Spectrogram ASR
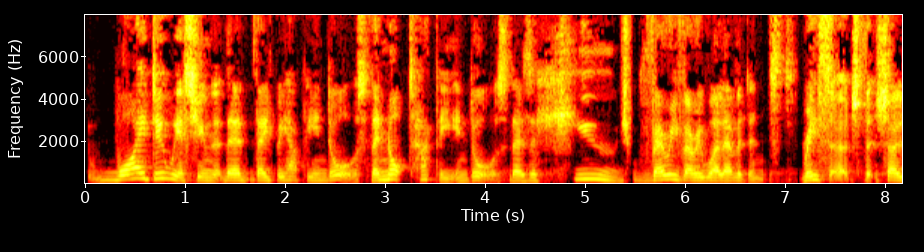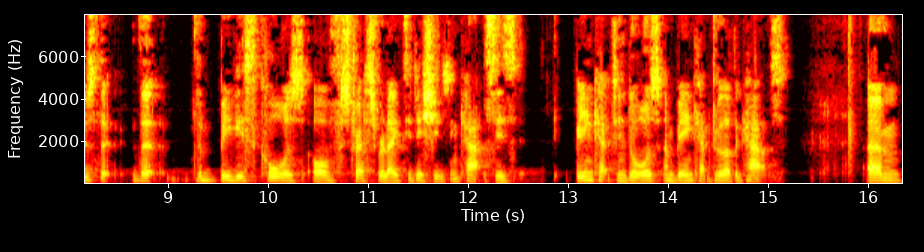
why do we assume that they'd be happy indoors? They're not happy indoors. There's a huge, very, very well evidenced research that shows that, that the biggest cause of stress related issues in cats is being kept indoors and being kept with other cats. Um,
